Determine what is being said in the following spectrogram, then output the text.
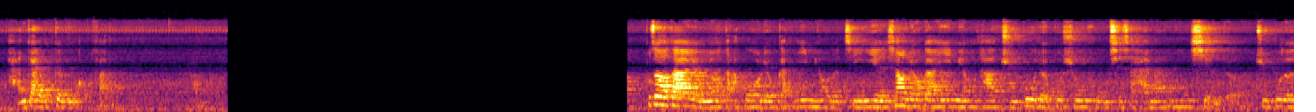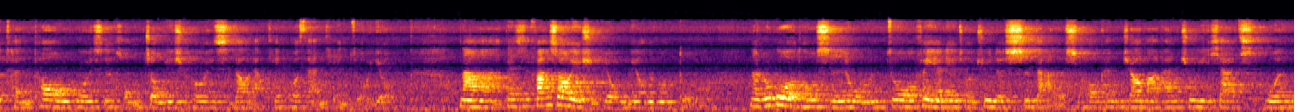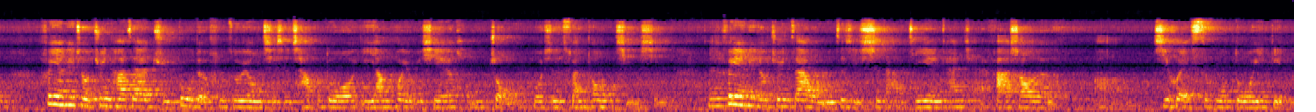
涵盖的更广泛。不知道大家有没有打过流感疫苗的经验？像流感疫苗，它局部的不舒服其实还蛮明显的，局部的疼痛或者是红肿，也许会维持到两天或三天左右。那但是发烧也许就没有那么多。那如果同时我们做肺炎链球菌的施打的时候，可能就要麻烦注意一下体温。肺炎链球菌它在局部的副作用其实差不多一样，会有一些红肿或是酸痛的情形。但是肺炎链球菌在我们自己施打的经验看起来，发烧的啊机会似乎多一点。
